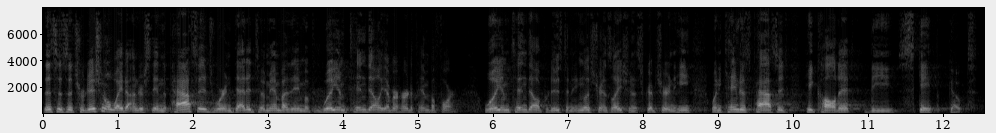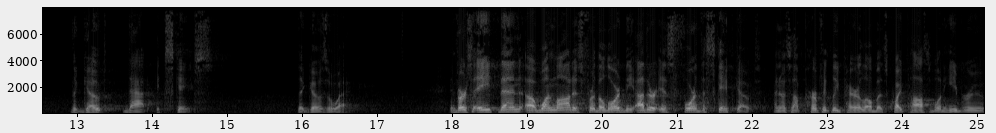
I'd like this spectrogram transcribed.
This is a traditional way to understand the passage. We're indebted to a man by the name of William Tyndale. You ever heard of him before? William Tyndale produced an English translation of Scripture, and he, when he came to this passage, he called it the scapegoat, the goat that escapes, that goes away. In verse 8, then, uh, one lot is for the Lord, and the other is for the scapegoat. I know it's not perfectly parallel, but it's quite possible in Hebrew,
